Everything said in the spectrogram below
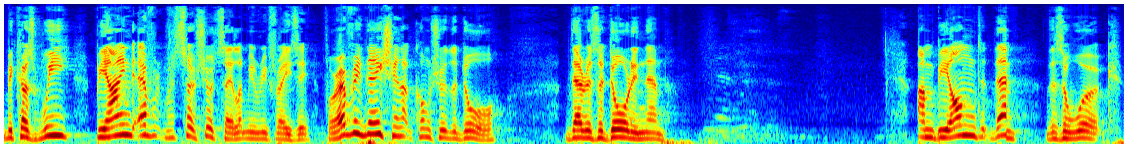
Because we, behind every, so I should say, let me rephrase it. For every nation that comes through the door, there is a door in them. And beyond them, there's a work.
